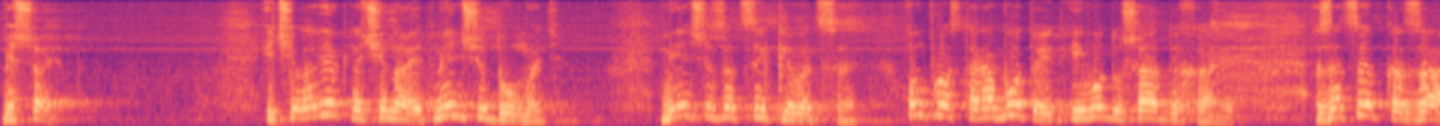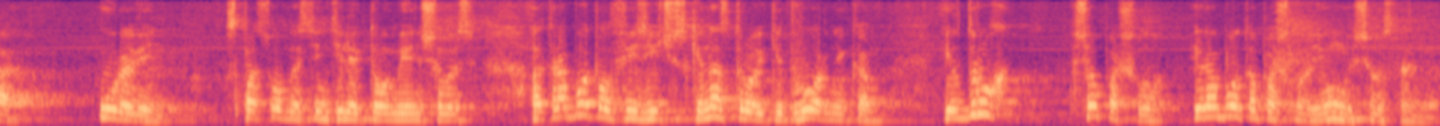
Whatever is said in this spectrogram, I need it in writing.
мешает. И человек начинает меньше думать, меньше зацикливаться. Он просто работает, и его душа отдыхает. Зацепка за уровень способность интеллекта уменьшилась, отработал физически, настройки дворником, и вдруг все пошло, и работа пошла, и ум, и все остальное.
